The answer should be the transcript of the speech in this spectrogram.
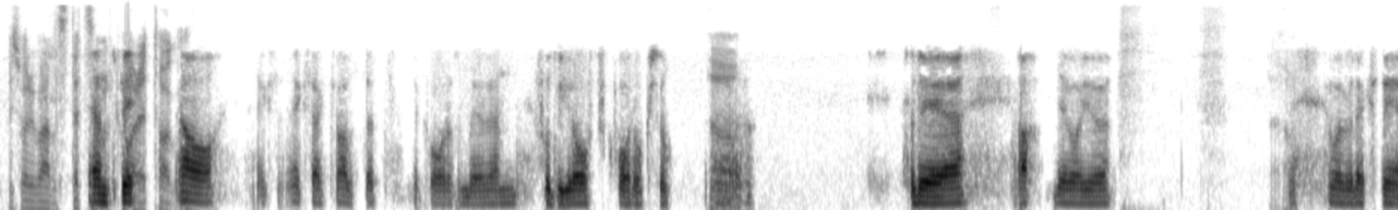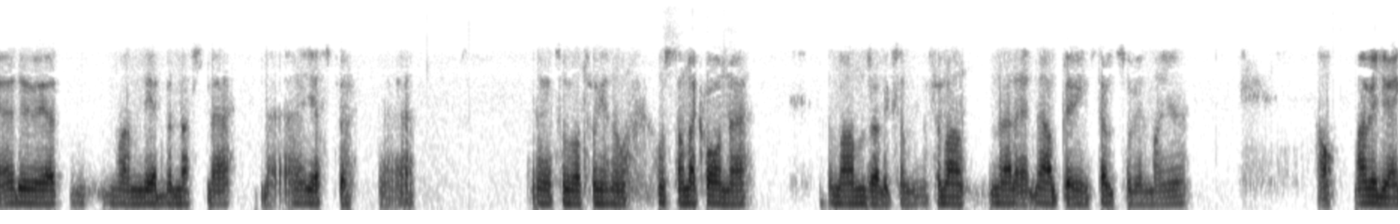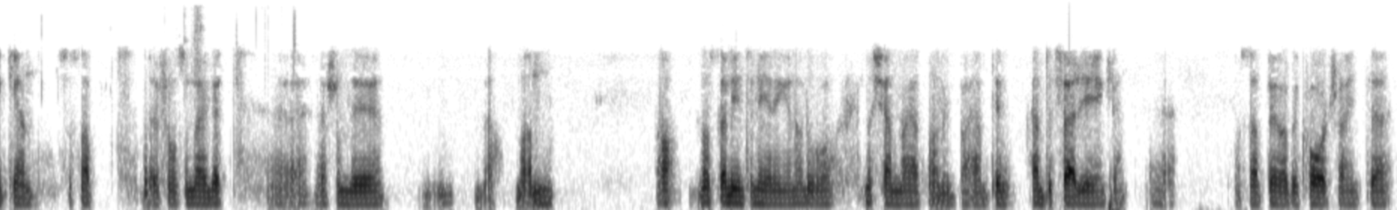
Visst var det Wallstedt som var kvar ett tag? Ja, ex exakt. Wallstedt är kvar och så blev en fotograf kvar också. Ja. Så det, ja, det var ju, det var väl extremt. Du vet, man led väl mest med, med Jesper. Eh, eh, som var tvungen att, att stanna kvar när de andra liksom, för man, när, när allt är inställt så vill man ju, ja, man vill ju egentligen så snabbt därifrån som möjligt eh, eftersom det, ja, man, ja, de ställde in turneringen och då, då känner man att man vill bara hem till, hem till Sverige egentligen. Eh, och så att behöva bli kvar tror jag inte,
